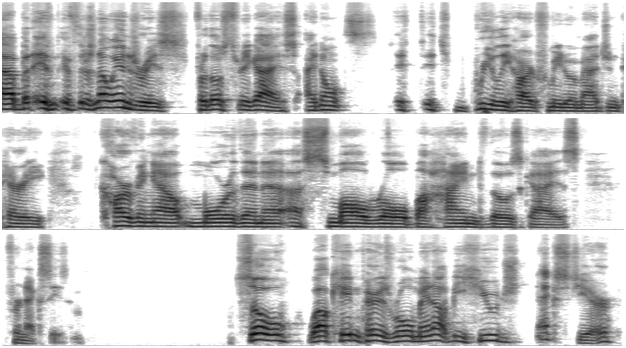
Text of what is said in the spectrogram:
Uh, but if, if, there's no injuries for those three guys, I don't. It, it's really hard for me to imagine Perry carving out more than a, a small role behind those guys for next season. So while Kaden Perry's role may not be huge next year,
